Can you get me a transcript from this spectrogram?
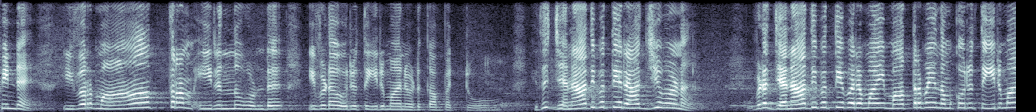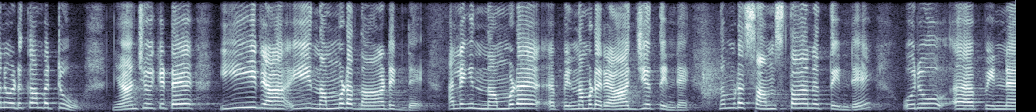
പിന്നെ ഇവർ മാത്രം ഇരുന്നു കൊണ്ട് ഇവിടെ ഒരു തീരുമാനം എടുക്കാൻ പറ്റുമോ? ഇത് ജനാധിപത്യ രാജ്യമാണ്. ഇവിടെ ജനാധിപത്യപരമായി മാത്രമേ നമുക്കൊരു തീരുമാനം എടുക്കാൻ പറ്റൂ. ഞാൻ ചോദിക്കട്ടെ ഈ രാ ഈ നമ്മുടെ നാടിന്റെ അല്ലെങ്കിൽ നമ്മുടെ നമ്മുടെ രാജ്യത്തിന്റെ നമ്മുടെ സംസ്ഥാനത്തിന്റെ ഒരു പിന്നെ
